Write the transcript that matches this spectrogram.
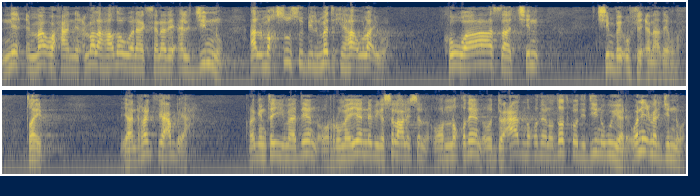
nicma waxaa nicmo lahaadoo wanaagsanaaday aljinnu almaqsuusu bilmadxi haaulaa'i waa. Kuwaasaa jin jin bay u fiicnaadeen waay ayib yani rag fiican bay ahay rag intay yimaadeen oo rumeeyeen nebiga sal lay slam oo noqdeen oo ducaad noqdeen oo dadkoodii diin ugu yeedhay. Wa nicma aljinnu wa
